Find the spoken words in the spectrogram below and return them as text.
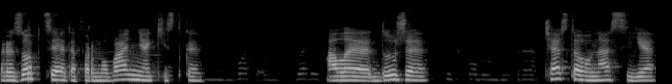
резорбція та формування кістки. Але дуже часто у нас є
